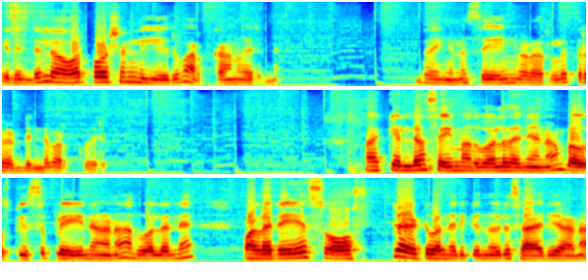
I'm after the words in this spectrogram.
ഇതിന്റെ ലോവർ പോർഷനിൽ ഈ ഒരു വർക്കാണ് വരുന്നത്. ഇതാ ഇങ്ങനെ സെയിം കളറിൽ ത്രെഡിന്റെ വർക്ക് വരും. ബാക്കിയെല്ലാം സെയിം അതുപോലെ തന്നെയാണ്. ബ്ലൗസ് പീസ് പ്ലെയിൻ ആണ്. അതുപോലെ തന്നെ വളരെ സോഫ്റ്റ് ആയിട്ട് വന്നിരിക്കുന്ന ഒരു സാരിയാണ്.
